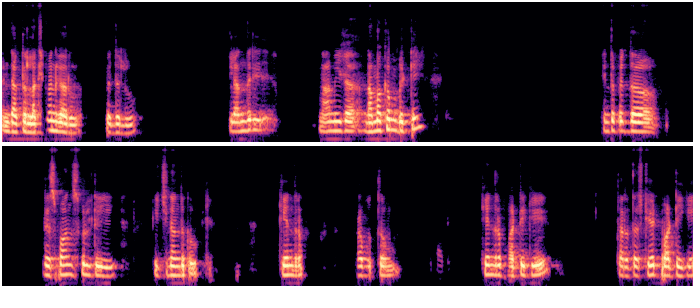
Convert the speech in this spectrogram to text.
అండ్ డాక్టర్ లక్ష్మణ్ గారు పెద్దలు. వీళ్ళందరి నా మీద నమ్మకం పెట్టి ఇంత పెద్ద రెస్పాన్సిబిలిటీ ఇచ్చినందుకు కేంద్ర ప్రభుత్వం కేంద్ర పార్టీకి తర్వాత స్టేట్ పార్టీకి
